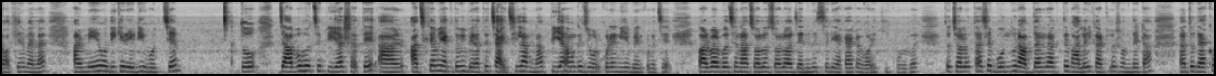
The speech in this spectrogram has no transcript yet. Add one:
রথের মেলায়। আর মেয়ে ওদিকে রেডি হচ্ছে। তো যাব হচ্ছে প্রিয়ার সাথে। আর আজকে আমি একদমই বেরাতে চাইছিলাম না। প্রিয়া আমাকে জোর করে নিয়ে বের করেছে। বারবার বলছে, না, চলো চলো, আজ অ্যানিভার্সারি একা একা ঘরে কী করবে? তো চলো, তা সে বন্ধুর আবদার রাখতে ভালোই কাটলো সন্ধেটা। তো দেখো,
